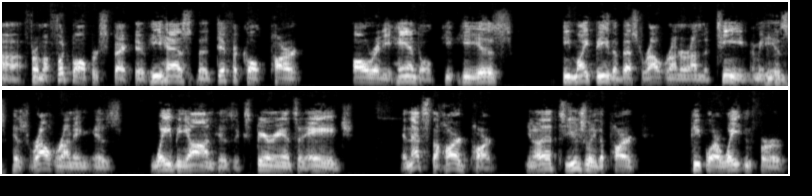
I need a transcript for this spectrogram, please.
uh, from a football perspective, he has the difficult part already handled. He, he is, he might be the best route runner on the team. I mean, mm. his, his route running is way beyond his experience and age. And that's the hard part. You know, that's usually the part people are waiting for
